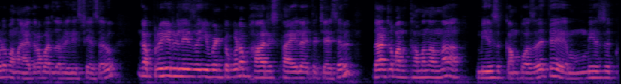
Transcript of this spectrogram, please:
కూడా మన హైదరాబాద్లో రిలీజ్ చేశారు. ఇంకా ప్రీ రిలీజ్ ఈవెంట్ కూడా భారీ స్థాయిలో అయితే చేశారు. దాంట్లో మన తమన్ అన్న మ్యూజిక్ కంపోజర్ అయితే మ్యూజిక్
